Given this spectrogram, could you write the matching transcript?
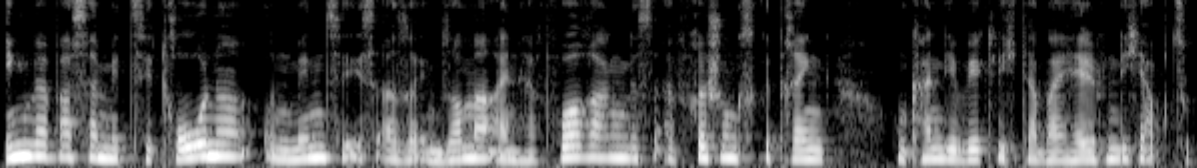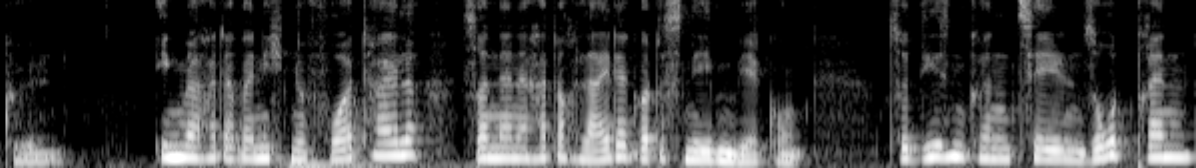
Ingwerwasser mit Zitrone und Minze ist also im Sommer ein hervorragendes Erfrischungsgetränk und kann dir wirklich dabei helfen, dich abzukühlen. Ingwer hat aber nicht nur Vorteile, sondern er hat auch leider Gottes Nebenwirkungen. Zu diesen können zählen Sodbrennen,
